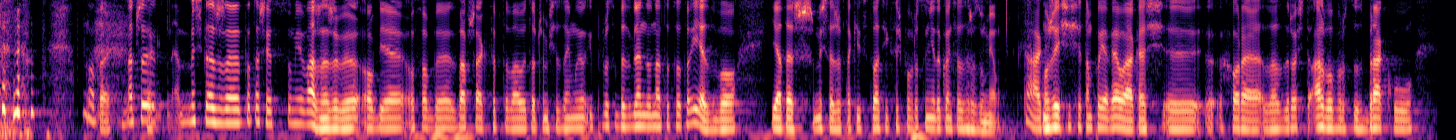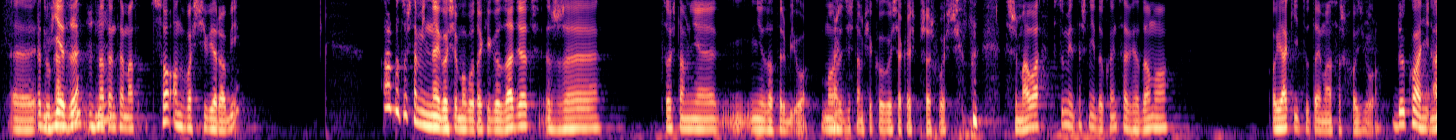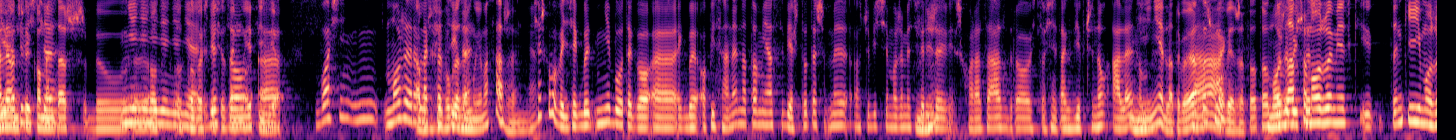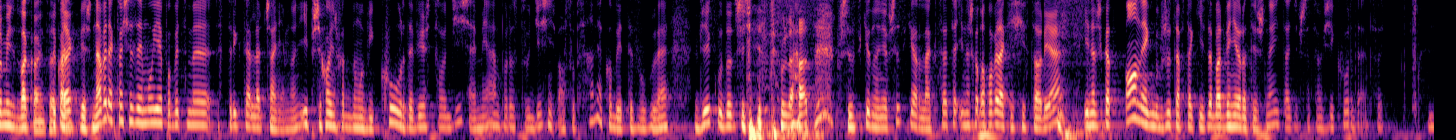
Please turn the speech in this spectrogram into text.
No tak. Znaczy, myślę, że to też jest w sumie ważne, żeby obie osoby zawsze akceptowały to, czym się zajmują i po prostu bez względu na to, co to jest, bo ja też myślę, że w takiej sytuacji ktoś po prostu nie do końca zrozumiał. Tak. Może jeśli się tam pojawiała jakaś y, chora zazdrość, to albo po prostu z braku y, Edukacji. wiedzy Mhm. na ten temat, co on właściwie robi, albo coś tam innego się mogło takiego zadziać, że coś tam nie, nie zatrbiło. Może Tak. gdzieś tam się kogoś jakaś przeszłość trzymała. W sumie też nie do końca wiadomo, o jaki tutaj masaż chodziło. Dokładnie, Nie ale wiem, oczywiście... czy komentarz był Nie, nie, nie, od, nie, nie, od nie. kogoś, kto Wiesz się co, zajmuje fizjo. e, Właśnie mm, może Albo czy się w ogóle relaksacyjny. zajmuje masażem, nie? Ciężko powiedzieć, jakby nie było tego e, jakby opisane, natomiast wiesz, to też my oczywiście możemy stwierdzić, Mhm. że wiesz, chora zazdrość, coś nie tak z dziewczyną, ale to Nie, nie, dlatego ja też Tak. mówię, że to, to, to Może zawsze też- może mieć, ten kij może mieć dwa końce, Dokładnie, tak? wiesz, nawet jak ktoś się zajmuje powiedzmy stricte leczeniem, no i przychodzi na przykład do mówi, kurde, wiesz co, dzisiaj miałem po prostu 10 osób, same kobiety w ogóle, w wieku do 30 lat, wszystkie, no nie wszystkie, relaksacja i na przykład opowiada jakieś historie i na przykład on jakby wrzuca w takie zabarwienie erotyczne i ta dziewczyna sobie myśli, kurde, coś,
